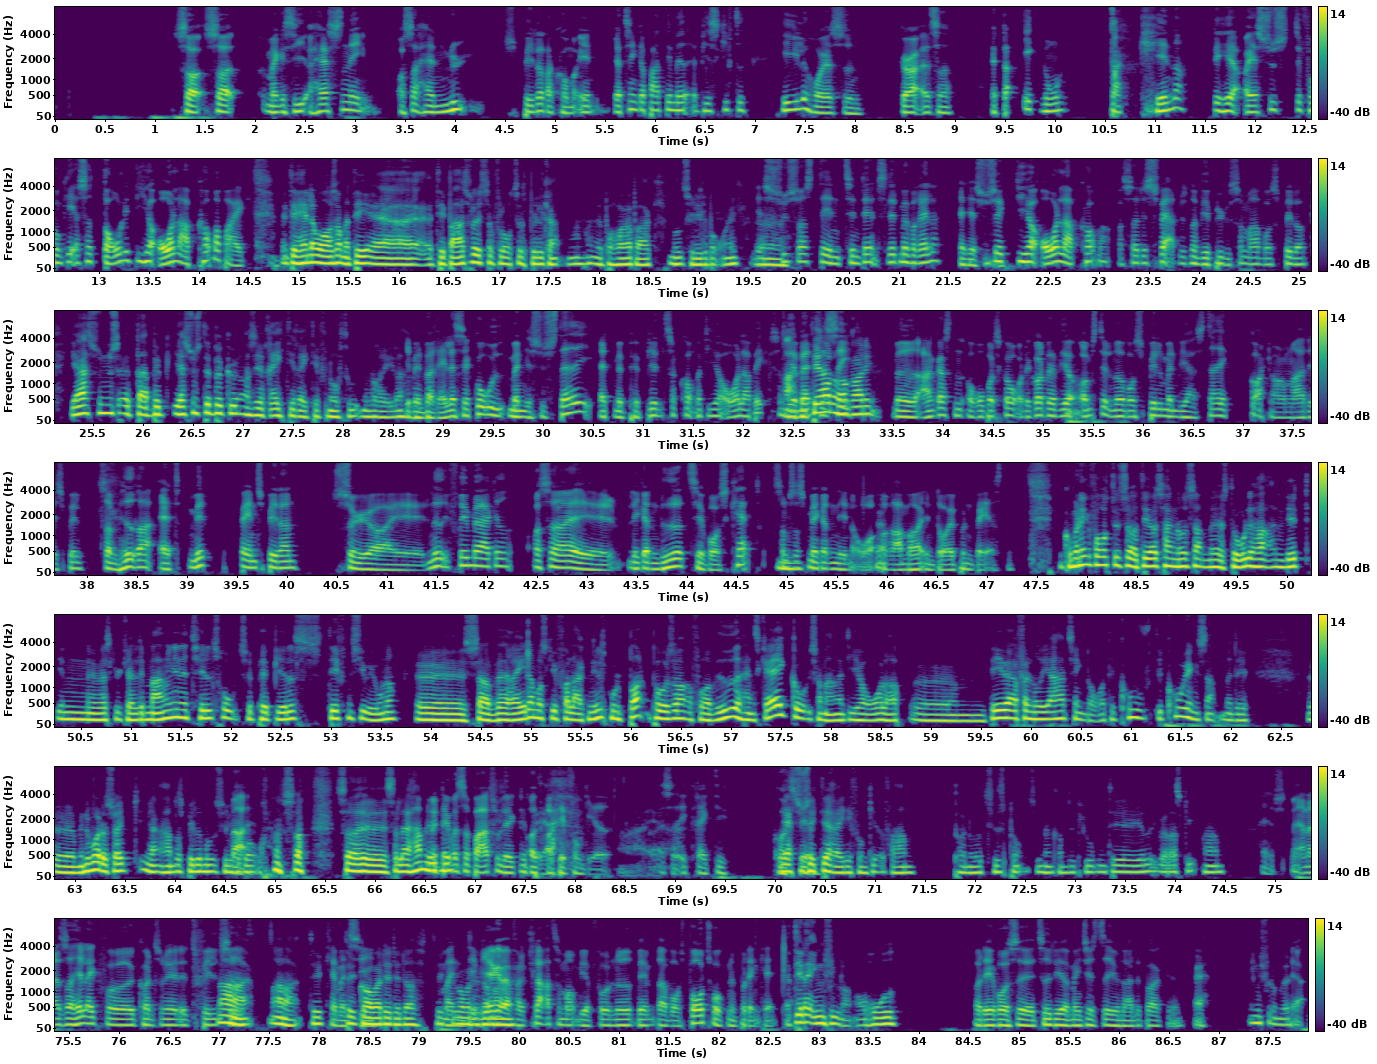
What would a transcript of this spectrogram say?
Så, så man kan sige, at have sådan en, og så have en ny spiller, der kommer ind. Jeg tænker bare det med, at vi har skiftet hele højre siden, gør altså, at der er ikke nogen, der kender det her, og jeg synes, det fungerer så dårligt. De her overlap kommer bare ikke. Men det handler jo også om, at det er, at det er Bartolis, der får lov til at spille kampen øh, på højre bak mod Silkeborg. Ikke? Jeg Øh, synes også, det er en tendens lidt med Varela, at jeg synes ikke, de her overlap kommer, og så er det svært, hvis når vi har bygget så meget af vores spil op. jeg, synes, at der, be- jeg synes, det begynder at se rigtig, rigtig fornuftigt ud med Varela. Jamen, Varela ser god ud, men jeg synes stadig, at med Pep Biel, så kommer de her overlap ikke, som Nej, vi har men vant det til har at du se. med Ankersen og Robert Skov, og det kan godt være, at vi har omstillet noget af vores spil, men vi har stadig godt nok meget af det spil, som hedder, at midtbanespilleren søger øh, ned i frimærket, og så øh, lægger den videre til vores kant, som Mhm. så smækker den ind over Ja. og rammer en døje på den bagerste. Men kunne man ikke forestille sig, at det også hang noget sammen med, at Ståle har en lidt en, øh, hvad skal vi kalde det, manglende tiltro til Pep Biels defensive evner. Øh, så Varela måske får lagt en lille smule bånd på sig, og får at vide, at han skal ikke gå i så mange af de her overlap. Øh, det er i hvert fald noget, jeg har tænkt over. Det kunne, det kunne hænge sammen med det. Øh, men nu var det så ikke engang ham, der spillede mod Silkeborg. så, så, øh, så lad ham lidt. Men det var så bare Bartolek, og, Ja. og det fungerede. Nej, Altså ikke rigtig godt. jeg synes der. ikke, det har rigtig fungeret for ham på noget tidspunkt, siden han kom til klubben. Det, jeg ved ikke, hvad der er sket med ham. Men han har så heller ikke fået kontinuerligt spilletid. Nej, nej, nej, nej. Det, Kan man det sige. godt være, det er det, der... Det, kan Men godt det der virker i mangler. hvert fald klart, som om vi har fundet, hvem der er vores foretrukne på den kant. Ja, det er der ingen tvivl om overhovedet. Og det er vores uh, tidligere Manchester United bak der. Ingen tvivl om det. Ja.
